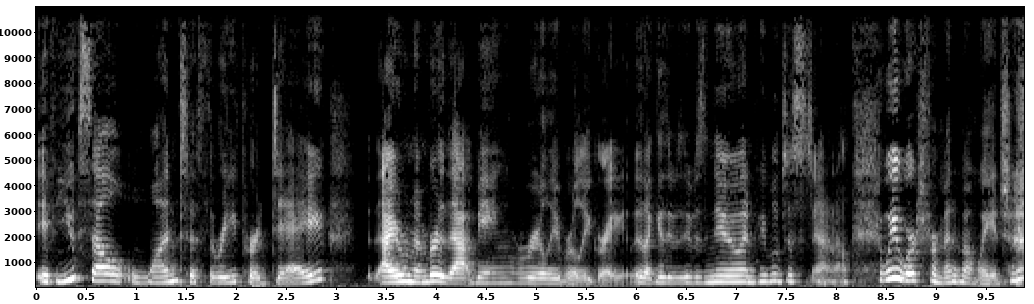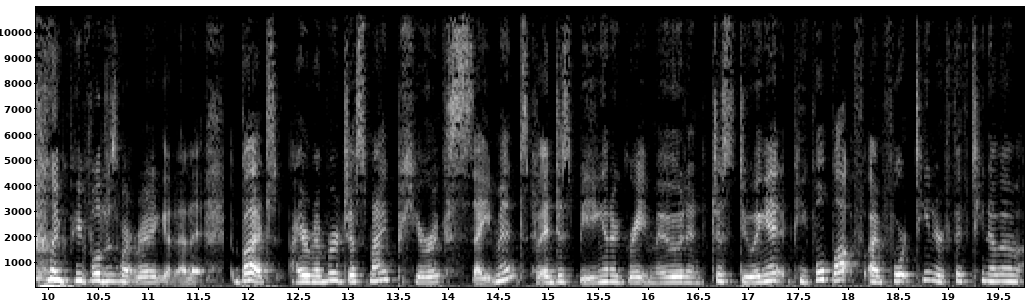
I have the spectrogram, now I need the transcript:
if you sell one to three per day, I remember that being really, really great. Like it was, it was, new, and people just I don't know. We worked for minimum wage. like people just weren't very good at it. But I remember just my pure excitement and just being in a great mood and just doing it. People bought. I'm 14 or 15 of them.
